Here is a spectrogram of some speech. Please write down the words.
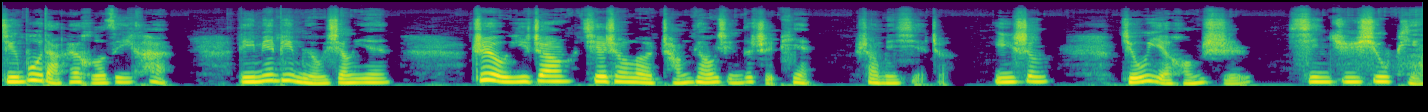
颈部打开盒子一看。里面并没有香烟，只有一张切成了长条形的纸片，上面写着“医生久野恒实，新居修平”。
